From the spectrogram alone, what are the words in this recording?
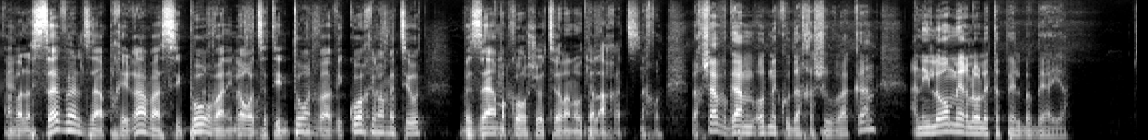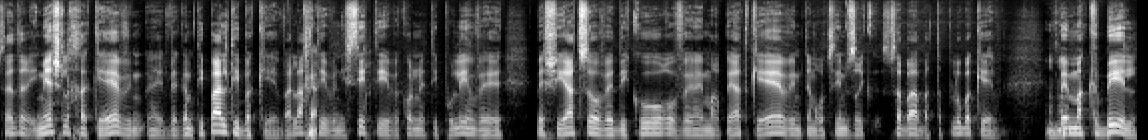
כן. אבל הסבל זה הבחירה והסיפור, נכון, ואני לא נכון, רוצה טינטון, נכון, והוויכוח עם נכון. המציאות, וזה המקור שיוצר לנו את הלחץ. נכון. ועכשיו גם עוד נקודה חשובה כאן, אני לא אומר לא לטפל בבעיה. בסדר? אם יש לך כאב, אם- וגם טיפלתי בכאב, הלכתי וניסיתי, וכל מיני טיפולים, ו- ושיאצו ודיקור ומרפאת כאב, אם אתם רוצים, זריק, סבבה, טפלו בכאב. במקביל,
